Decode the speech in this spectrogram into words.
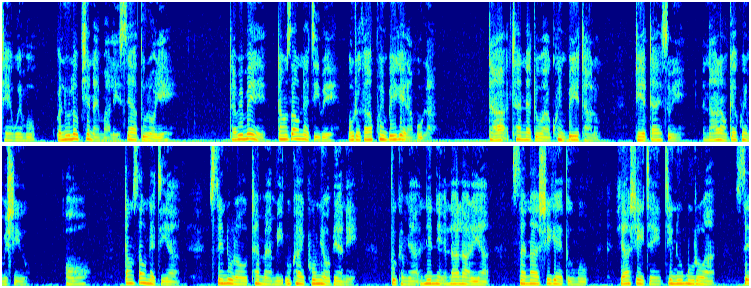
ထဲဝင်ဖို့ဘလို့လို့ဖြစ်နိုင်မှာလဲဆရာသူတော်ရဲ့။ဒါပေမဲ့တောင်ဆောင်နဲ့ကြီးပဲမုတ်တကားဖွင့်ပေးခဲ့တာမဟုတ်လား။ဒါအထက်နဲ့တော့ခွင့်ပေးထားလို့ဒီအတိုင်းဆိုရင် အနားတော်ကက်ခွင့်မရှိဘူး။အော်တောင်ဆောင်နဲ့ကြီးကစင်းတို့တော်ကိုထပ်မှန်ပြီးဥခိုက်ဖူးမြော်ပြန်နေသူခမအနှစ်နှစ်အလားလာတွေကဆန္ဒရှိခဲ့သူမို့ရရှိခြင်းကြည်နူးမှုတို့ကစေ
